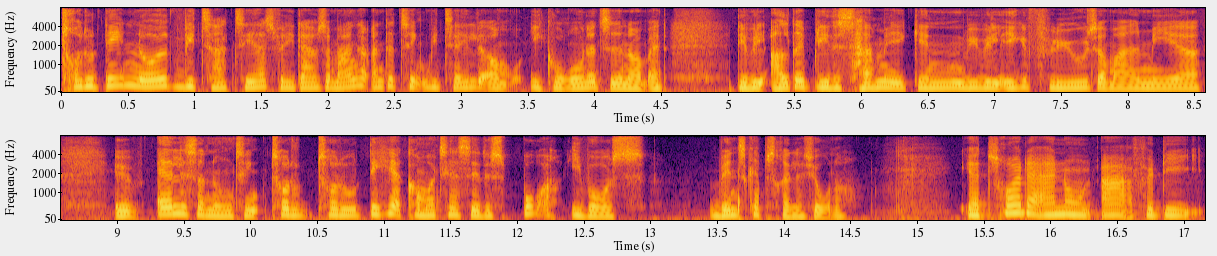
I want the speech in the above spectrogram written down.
Tror du, det er noget, vi tager til os? Fordi der er jo så mange andre ting, vi talte om i coronatiden, om at det vil aldrig blive det samme igen, vi vil ikke flyve så meget mere. Øh, alle sådan nogle ting. Tror du, tror du, det her kommer til at sætte spor i vores venskabsrelationer? Jeg tror, der er nogle ar, fordi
